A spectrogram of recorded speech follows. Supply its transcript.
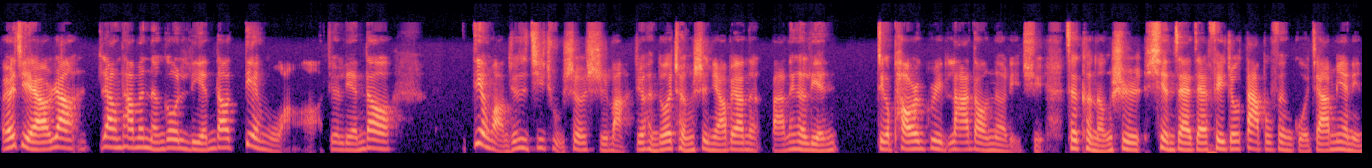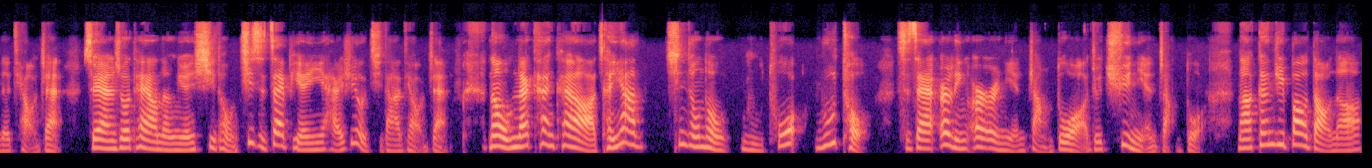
而且要让让他们能够连到电网啊，就连到电网就是基础设施嘛，就很多城市你要不要能把那个连。这个 power grid 拉到那里去，这可能是现在在非洲大部分国家面临的挑战。虽然说太阳能源系统即使再便宜，还是有其他挑战。那我们来看看啊，肯亚新总统鲁托 Ruto 是在二零二二年掌舵，就去年掌舵。那根据报道呢，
